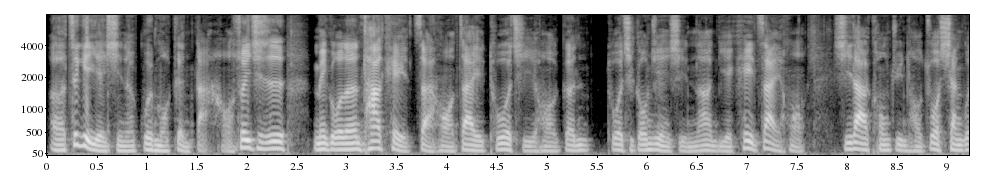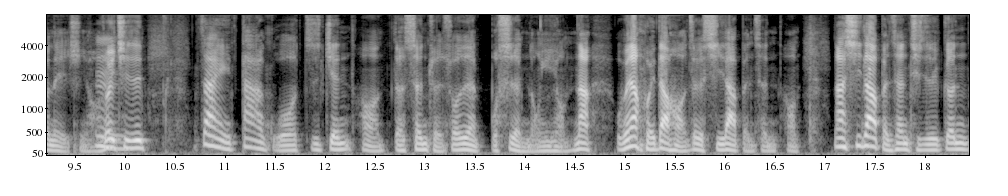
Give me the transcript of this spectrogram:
呃这个演习呢规模更大哈，所以其实美国呢，他可以在哈在土耳其哈跟土耳其攻击演习，那也可以在哈希腊空军哈做相关的演习哈，所以其实在大国之间哈的生存，说真的不是很容易哦。那我们要回到哈这个希腊本身哈，那希腊本身其实跟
